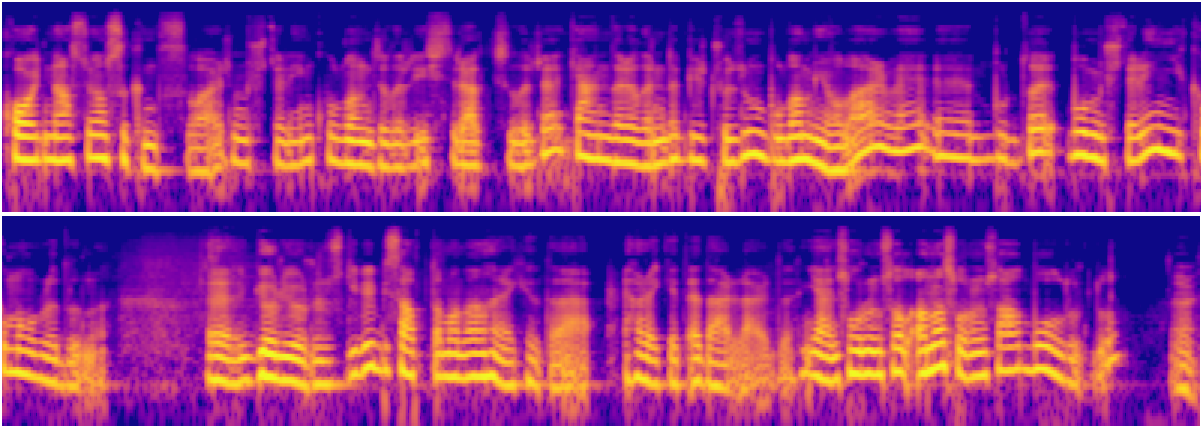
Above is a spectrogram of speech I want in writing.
koordinasyon sıkıntısı var. Müşterinin kullanıcıları, iştirakçıları kendi aralarında bir çözüm bulamıyorlar ve e, burada bu müşterinin yıkıma uğradığını e, görüyoruz gibi bir saptamadan hareket, eder, hareket ederlerdi. Yani sorunsal ana sorunsal bu olurdu. Evet.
